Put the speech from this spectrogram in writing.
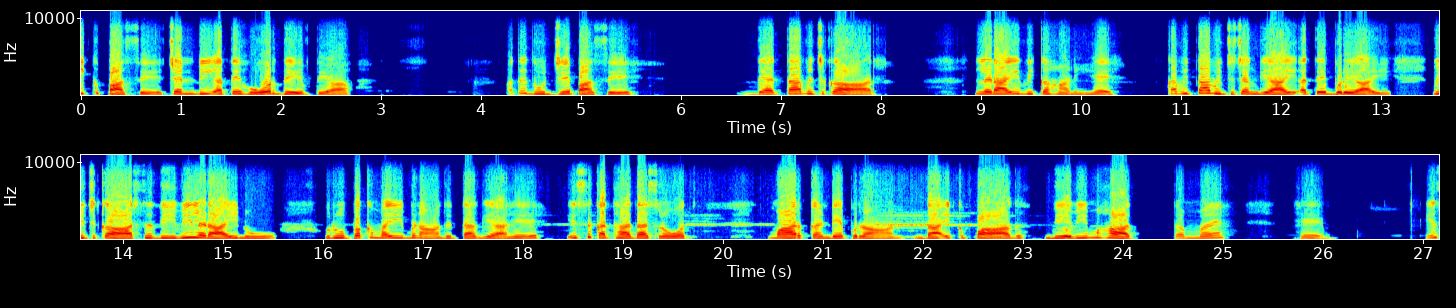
ਇੱਕ ਪਾਸੇ ਚੰਡੀ ਅਤੇ ਹੋਰ ਦੇਵਤਿਆਂ ਅਤੇ ਦੂਜੇ ਪਾਸੇ ਦੈਤਾ ਵਿਚਕਾਰ ਲੜਾਈ ਦੀ ਕਹਾਣੀ ਹੈ। ਕਵਿਤਾ ਵਿੱਚ ਚੰਗਿਆਈ ਅਤੇ ਬੁਰਿਆਈ ਵਿਚਕਾਰ ਸਦੀਵੀ ਲੜਾਈ ਨੂੰ ਰੂਪਕਮਈ ਬਣਾ ਦਿੱਤਾ ਗਿਆ ਹੈ। ਇਸ ਕਥਾ ਦਾ ਸਰੋਤ ਮਾਰਕੰਡੇ ਪੁਰਾਣ ਦਾ ਇੱਕ ਭਾਗ ਦੇਵੀ ਮਹਾਤਮਯ ਹੈ। ਇਸ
